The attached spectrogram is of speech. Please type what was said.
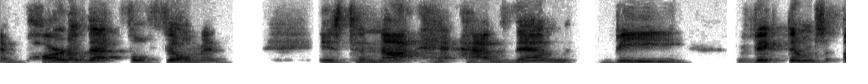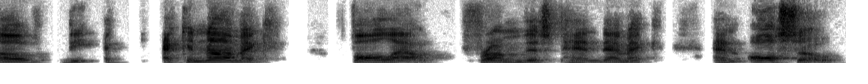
And part of that fulfillment is to not ha- have them be victims of the e- economic fallout from this pandemic and also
